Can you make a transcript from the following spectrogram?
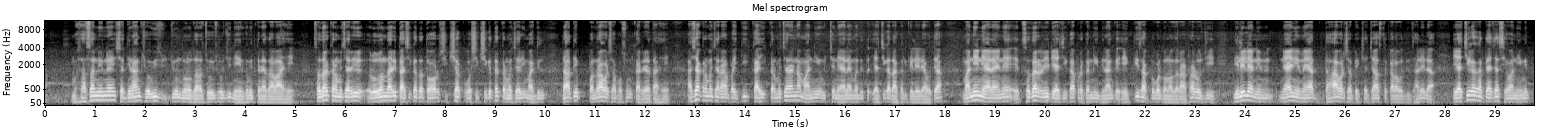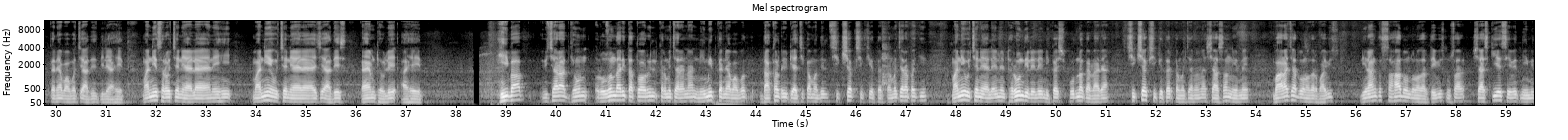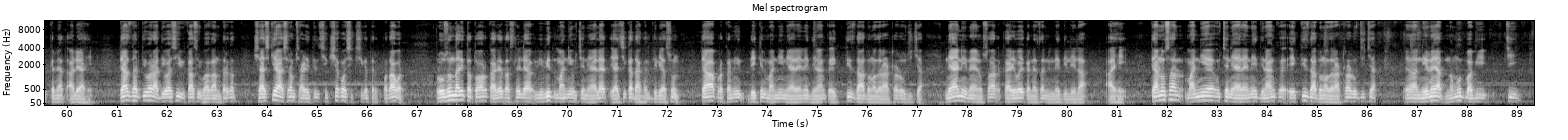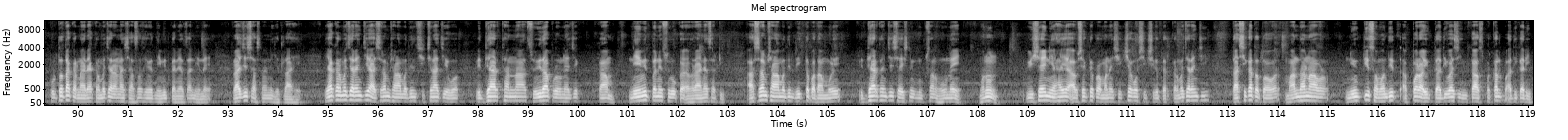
शासन निर्णय श दिनांक चोवीस जून दोन हजार चोवीस रोजी निर्गमित करण्यात आला आहे. सदर कर्मचारी रोजंदारी तासिका तत्वावर शिक्षक व शिक्षकेतर कर्मचारी मागील दहा ते पंधरा वर्षापासून कार्यरत आहे. अशा कर्मचाऱ्यांपैकी काही कर्मचाऱ्यांना माननीय उच्च न्यायालयामध्ये याचिका दाखल केलेल्या होत्या. माननीय न्यायालयाने सदर रीट याचिका प्रकरणी दिनांक एकतीस ऑक्टोबर दोन हजार अठरा रोजी दिलेल्या निर् न्यायनिर्णयात दहा वर्षापेक्षा जास्त कालावधीत झालेल्या याचिकाकर्त्याच्या सेवा नियमित करण्याबाबतचे आदेश दिले आहेत. माननीय सर्वोच्च न्यायालयानेही माननीय उच्च न्यायालयाचे आदेश कायम ठेवले आहेत. ही बाब विचारात घेऊन रोजंदारी तत्वावरील कर्मचाऱ्यांना नियमित करण्याबाबत दाखल रीट याचिकामधील शिक्षक शिक्षकेतर कर्मचाऱ्यापैकी माननीय उच्च न्यायालयाने ठरवून दिलेले निकष पूर्ण करणाऱ्या शिक्षक शिक्षकेतर कर्मचाऱ्यांना शासन निर्णय बारा चार दोन हजार बावीस दिनांक सहा दोन दोन हजार तेवीसनुसार शासकीय सेवेत नियमित करण्यात आले आहे. त्याच धर्तीवर आदिवासी विकास विभागाअंतर्गत शासकीय आश्रमशाळेतील शिक्षक व शिक्षकेतर पदावर रोजंदारी तत्वावर कार्यरत असलेल्या विविध माननीय उच्च न्यायालयात याचिका दाखल केली असून त्या प्रकरणी देखील माननीय न्यायालयाने दिनांक एकतीस दहा दोन हजार अठरा रोजीच्या न्यायनिर्णयानुसार कार्यवाही करण्याचा निर्णय दिलेला आहे. त्यानुसार माननीय उच्च न्यायालयाने दिनांक एकतीस दहा दोन हजार अठरा रोजीच्या निर्णयात नमूद बाबीची पूर्तता करणाऱ्या कर्मचाऱ्यांना शासन सेवेत नियमित करण्याचा निर्णय राज्य शासनाने घेतला आहे. या कर्मचाऱ्यांची आश्रमशाळामधील शिक्षणाचे व विद्यार्थ्यांना सुविधा पुरवण्याचे काम नियमितपणे सुरू क राहण्यासाठी आश्रमशाळामधील रिक्त पदामुळे विद्यार्थ्यांचे शैक्षणिक नुकसान होऊ नये म्हणून विषयनिहाय आवश्यकतेप्रमाणे शिक्षक व शिक्षकेतर कर्मचाऱ्यांची तासिका तत्वावर मानधनावर नियुक्ती संबंधित अप्पर आयुक्त आदिवासी विकास प्रकल्प अधिकारी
